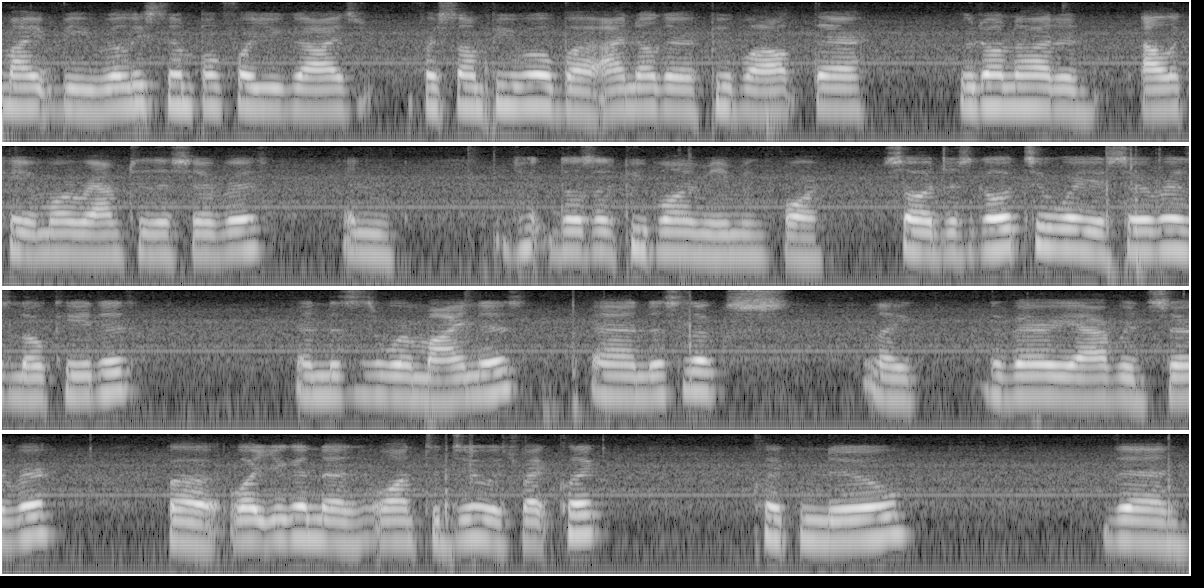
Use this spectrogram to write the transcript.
might be really simple for you guys, for some people, but I know there are people out there who don't know how to allocate more RAM to their servers and those are the people I'm aiming for. So just go to where your server is located and this is where mine is and this looks like the very average server but what you're gonna want to do is right click click new then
